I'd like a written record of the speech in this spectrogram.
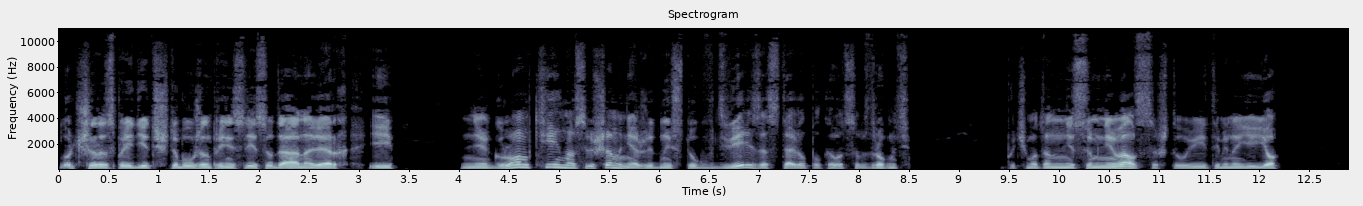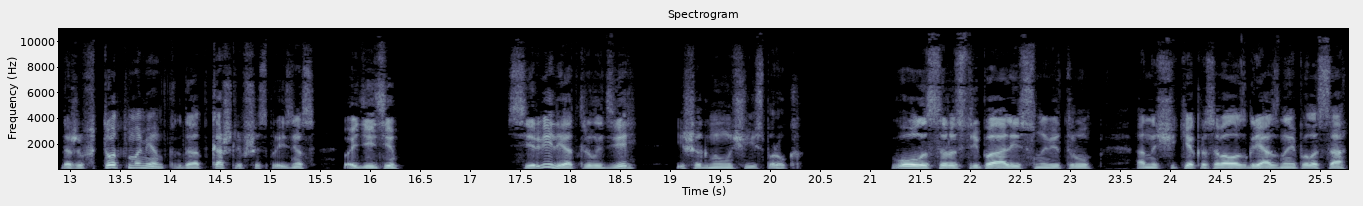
Лучше распорядиться, чтобы ужин принесли сюда, наверх, и... Негромкий, но совершенно неожиданный стук в дверь заставил полководца вздрогнуть. Почему-то он не сомневался, что увидит именно ее. даже в тот момент, когда, откашлившись, произнес «Войдите». Сервилия открыла дверь и шагнула через порог. Волосы растрепались на ветру, а на щеке красовалась грязная полоса.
